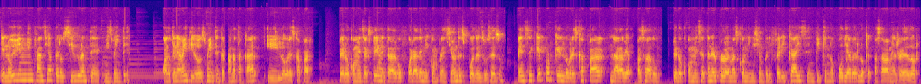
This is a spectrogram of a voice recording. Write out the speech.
que no viví en mi infancia, pero sí durante mis 20. Cuando tenía 22 me intentaron atacar y logré escapar, pero comencé a experimentar algo fuera de mi comprensión después del suceso. Pensé que porque logré escapar nada había pasado, pero comencé a tener problemas con mi visión periférica y sentí que no podía ver lo que pasaba a mi alrededor.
